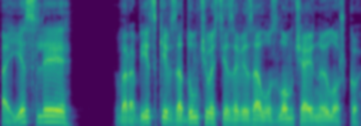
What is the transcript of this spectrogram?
А если...» Воробицкий в задумчивости завязал узлом чайную ложку.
